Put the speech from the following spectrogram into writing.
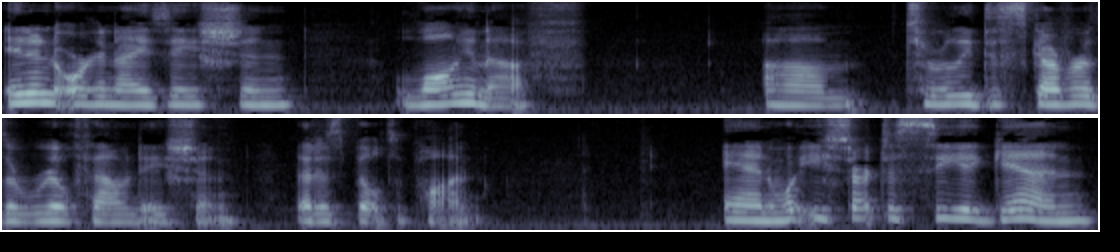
in an organization long enough um, to really discover the real foundation that is built upon. And what you start to see again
